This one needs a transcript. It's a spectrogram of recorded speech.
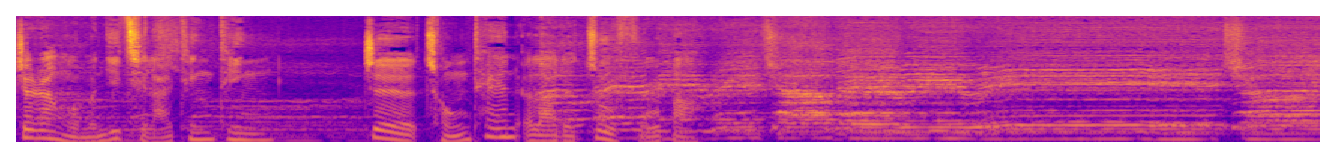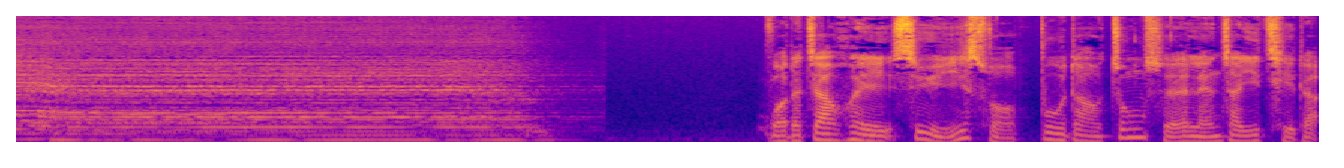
就让我们一起来听听这从天而来的祝福吧。我的教会是与一所布道中学连在一起的，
